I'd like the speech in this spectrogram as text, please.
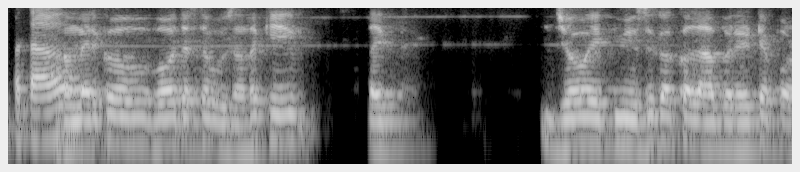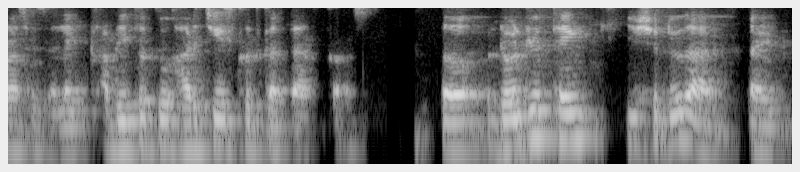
बताओ। हाँ, मेरे को वो से पूछना था कि लाइक जो एक म्यूज़िक का कोलैबोरेटिव प्रोसेस है लाइक अभी तो तू हर चीज़ खुद करता है ऑफ़ कोर्स तो don't you think you should do that like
